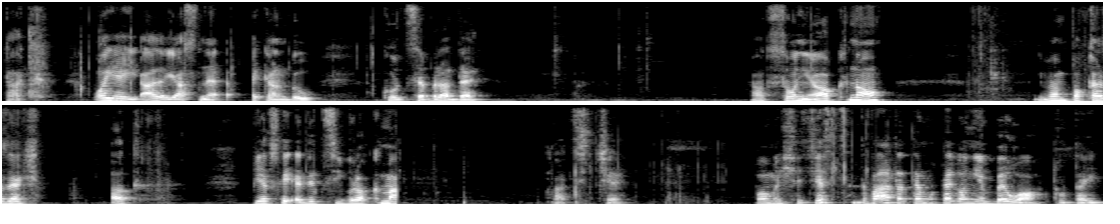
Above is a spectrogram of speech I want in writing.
tak. Ojej, ale jasne, ekran był kurce brade. Odsłonię okno i wam pokażę jak od pierwszej edycji ma. Patrzcie. Pomyśleć, jest dwa lata temu tego nie było tutaj.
